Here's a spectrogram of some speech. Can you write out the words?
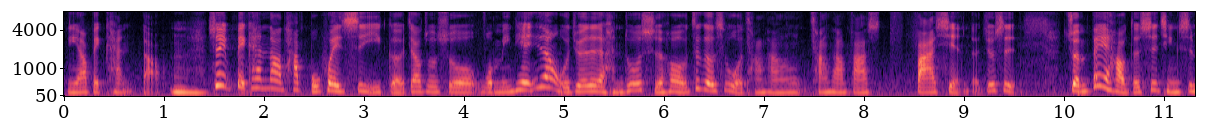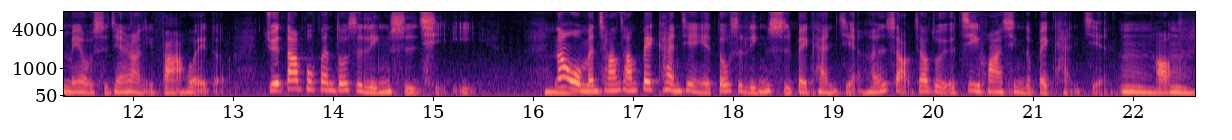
你要被看到，嗯所以被看到他不会是一个叫做说我明天让我觉得很多时候这个是我常常常常发发现的，就是准备好的事情是没有时间让你发挥的，绝大部分都是临时起意。那我们常常被看见，也都是临时被看见，很少叫做有计划性的被看见。嗯，好嗯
